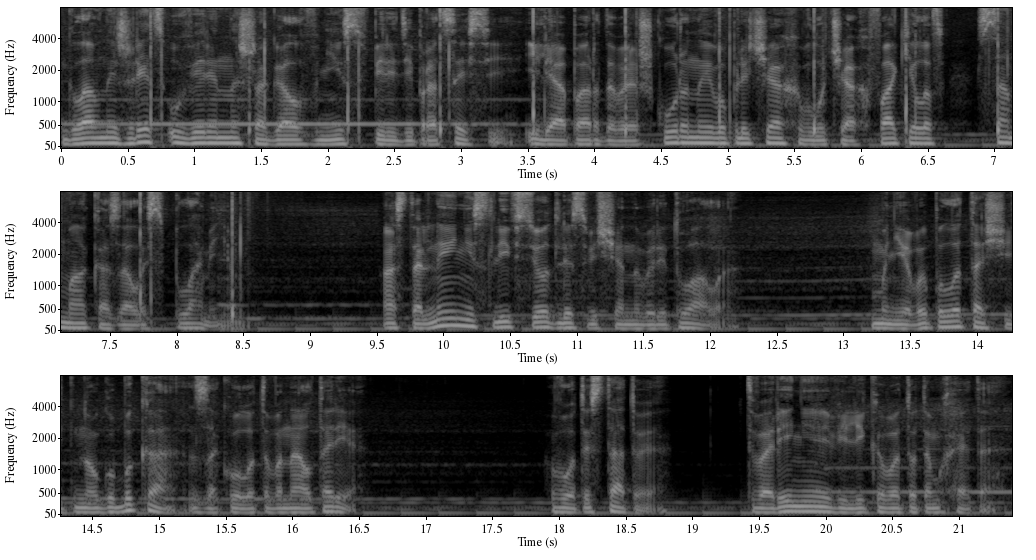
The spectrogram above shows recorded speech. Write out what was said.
Главный жрец уверенно шагал вниз впереди процессии, и леопардовая шкура на его плечах в лучах факелов сама оказалась пламенем. Остальные несли все для священного ритуала. Мне выпало тащить ногу быка, заколотого на алтаре. Вот и статуя. Творение великого Тотемхета –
